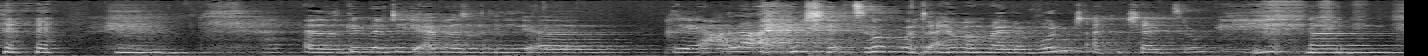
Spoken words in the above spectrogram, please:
Also es gibt natürlich einmal so die äh, reale Einschätzung und einmal meine Wunscheinschätzung. ähm,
